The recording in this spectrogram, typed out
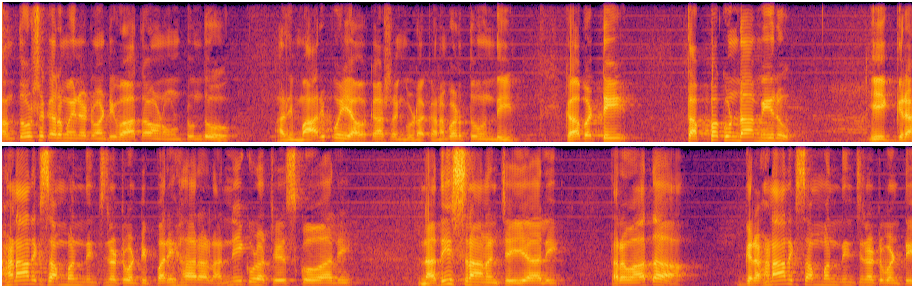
సంతోషకరమైనటువంటి వాతావరణం ఉంటుందో అది మారిపోయే అవకాశం కూడా కనబడుతూ ఉంది. కాబట్టి తప్పకుండా మీరు ఈ గ్రహణానికి సంబంధించినటువంటి పరిహారాలు అన్నీ కూడా చేసుకోవాలి. నదీ స్నానం చేయాలి. తర్వాత గ్రహణానికి సంబంధించినటువంటి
